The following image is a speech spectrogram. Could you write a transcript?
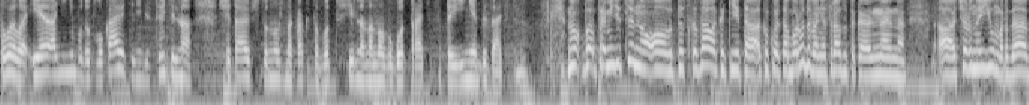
стоило. И они не будут лукавить, они действительно считают, что нужно как-то вот сильно на Новый год тратиться-то и не обязательно. Ну, про медицину ты сказала какие-то, какое-то оборудование, сразу такая, наверное, а, черный юмор, да,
